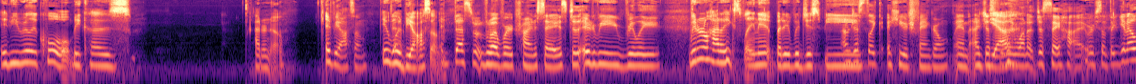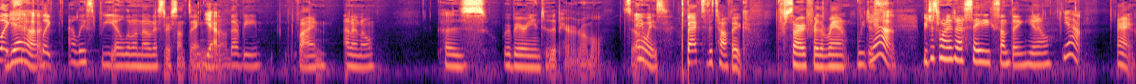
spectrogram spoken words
it'd be really cool because I don't know. it'd be awesome. It would be awesome. That's what, we're trying to say. It's just it'd be really. We don't know how to explain it, but it would just be I'm just like a huge fangirl, and I just Yeah. really want to just say hi or something. You know, like Yeah. like at least be a little noticed or something. you Yeah. know, that'd be fine. I don't know. because we're very into the paranormal. So Anyways, back to the topic. Sorry for the rant. We just Yeah. we just wanted to say something. You know. yeah. All right.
